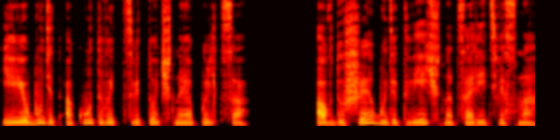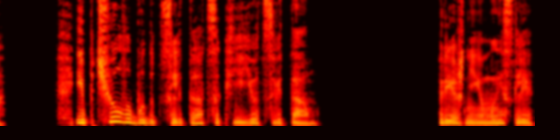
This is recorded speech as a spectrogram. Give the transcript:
ее будет окутывать цветочная пыльца, а в душе будет вечно царить весна, и пчелы будут слетаться к ее цветам. Прежние мысли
